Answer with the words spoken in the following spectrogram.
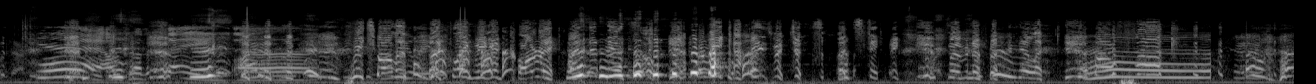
Yeah, I was about to say. Uh, we totally look like we got caught red-handed so our wee guys were just on staring, moving around. They're like, oh fuck.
